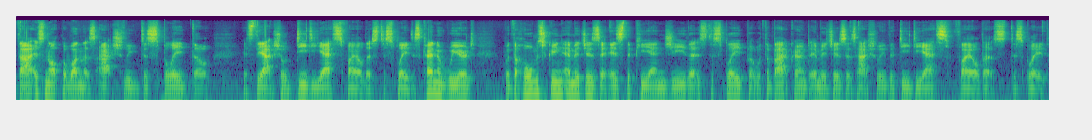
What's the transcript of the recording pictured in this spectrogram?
that is not the one that's actually displayed though. It's the actual DDS file that's displayed. It's kind of weird with the home screen images, it is the PNG that is displayed, but with the background images, it's actually the DDS file that's displayed.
